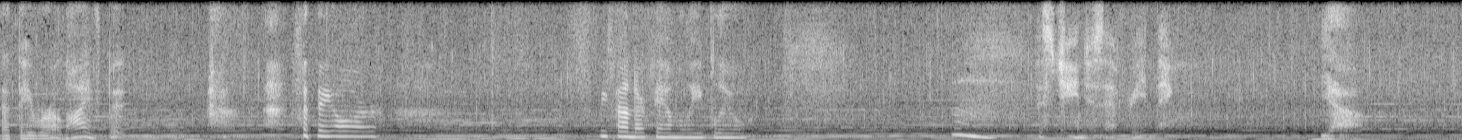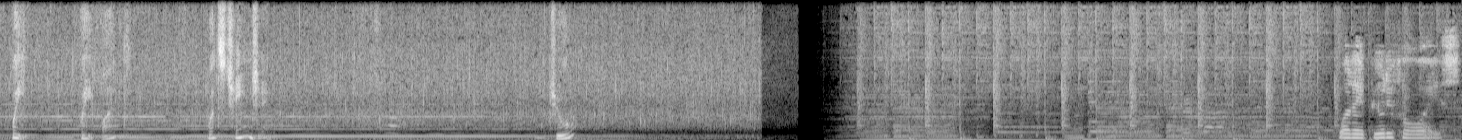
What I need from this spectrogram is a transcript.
that they were alive, but, but they are. We found our family, Blu. This changes everything. Yeah. Wait, wait, what? What's changing? Jewel? What a beautiful voice.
